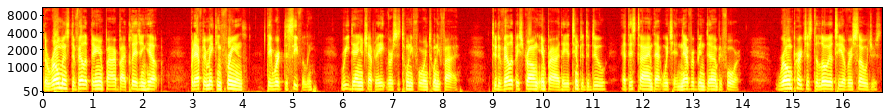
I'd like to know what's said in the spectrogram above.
The Romans developed their empire by pledging help, but after making friends, they worked deceitfully. Read Daniel chapter 8 verses 24 and 25. To develop a strong empire, they attempted to do at this time that which had never been done before. Rome purchased the loyalty of her soldiers,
